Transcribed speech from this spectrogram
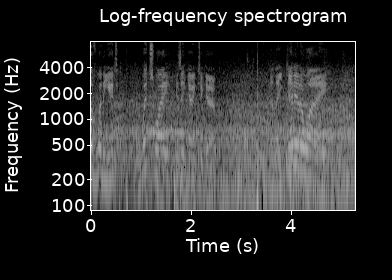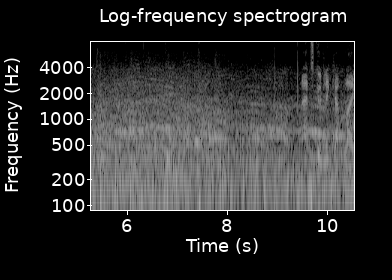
of winning it. Which way is it going to go? And they get it away. That's good link-up play.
